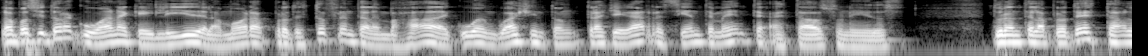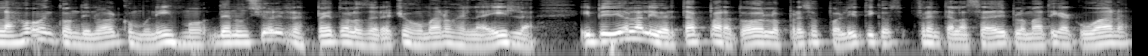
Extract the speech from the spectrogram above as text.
La opositora cubana Keili de la Mora protestó frente a la Embajada de Cuba en Washington tras llegar recientemente a Estados Unidos. Durante la protesta, la joven condenó al comunismo, denunció el irrespeto a los derechos humanos en la isla y pidió la libertad para todos los presos políticos frente a la sede diplomática cubana,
